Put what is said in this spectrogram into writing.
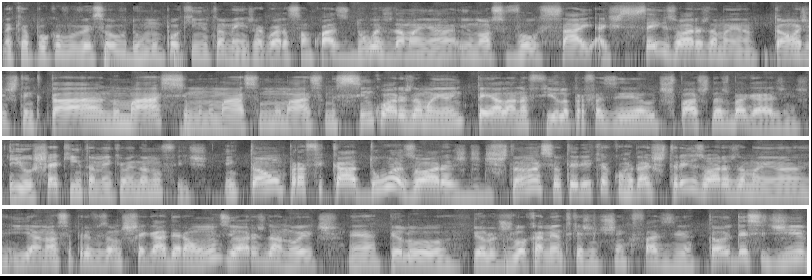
Daqui a pouco eu vou ver se eu durmo um pouquinho também. Já agora são quase duas da manhã e o nosso voo sai às seis horas da manhã. Então a gente tem que estar tá no máximo, no máximo, no máximo, 5 horas da manhã em pé lá na fila para fazer o despacho das bagagens. E o check-in também, que eu ainda não fiz. Então, para ficar duas horas de distância, eu teria que acordar às 3 horas da manhã. E a nossa previsão de chegada era 11 horas da noite, né? Pelo, pelo deslocamento que a gente tinha que fazer. Então, eu decidi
